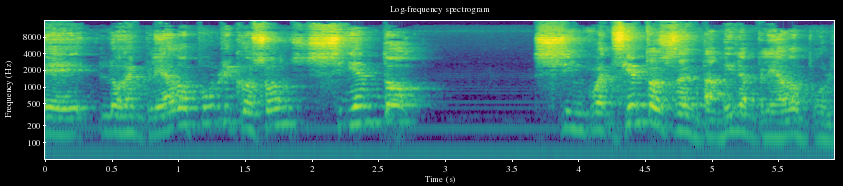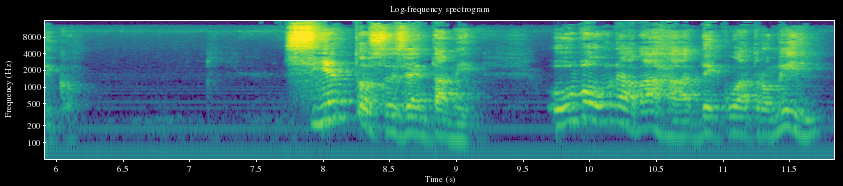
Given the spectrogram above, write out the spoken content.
eh, los empleados públicos son 160 mil empleados públicos. 160 mil. Hubo una baja de 4 mil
